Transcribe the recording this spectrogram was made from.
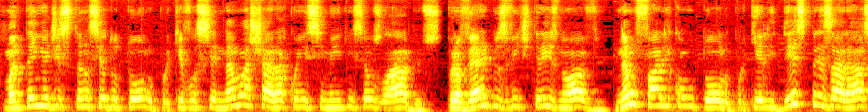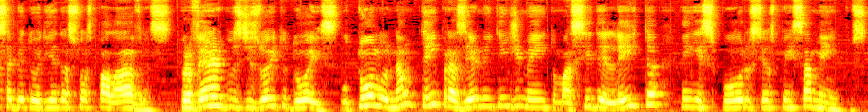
Mantenha a distância do tolo, porque você não achará conhecimento em seus lábios. Provérbios 23, 9. Não fale com o tolo, porque ele desprezará a sabedoria das suas palavras. Provérbios 18, 2. O tolo não tem prazer no entendimento, mas se deleita em expor os seus pensamentos.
